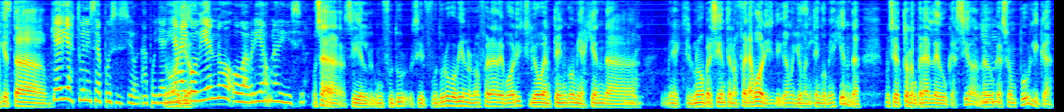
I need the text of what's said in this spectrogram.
que está... ¿Qué harías tú en esa posición? ¿Apoyarías al gobierno o habría una división? O sea, si el, un futuro, si el futuro gobierno no fuera de Boris, yo mantengo mi agenda... Si el nuevo presidente no fuera Boris, digamos, yo mantengo mi agenda, ¿no es cierto? Recuperar la educación, la educación pública.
